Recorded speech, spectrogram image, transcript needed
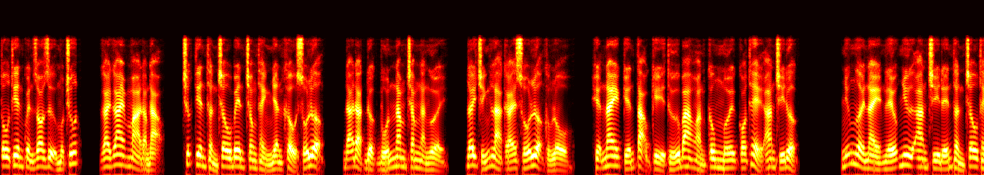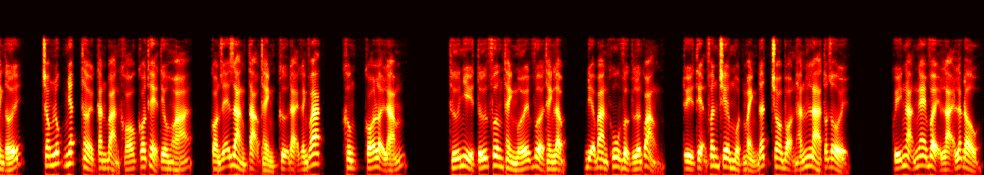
Tô thiên quyền do dự một chút, gai gai mà đảm đạo, trước tiên thần châu bên trong thành nhân khẩu số lượng đã đạt được bốn năm trăm ngàn người, đây chính là cái số lượng khổng lồ, hiện nay kiến tạo kỳ thứ ba hoàn công mới có thể an trí được những người này nếu như an trí đến thần châu thành tới, trong lúc nhất thời căn bản khó có thể tiêu hóa, còn dễ dàng tạo thành cự đại gánh vác, không có lợi lắm. Thứ nhì tứ phương thành mới vừa thành lập, địa bàn khu vực lớn quảng, tùy tiện phân chia một mảnh đất cho bọn hắn là tốt rồi. Quý ngạn nghe vậy lại lắc đầu.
